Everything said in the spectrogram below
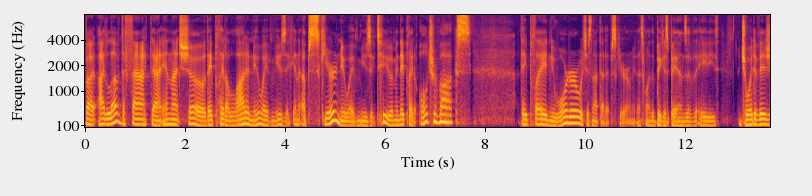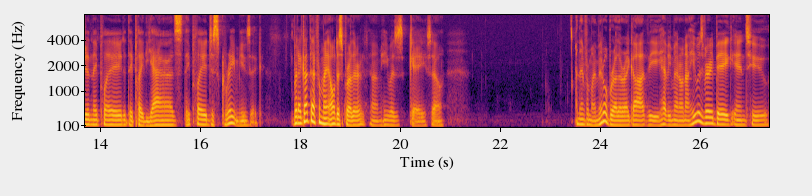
But I love the fact that in that show, they played a lot of new wave music and obscure new wave music too. I mean, they played Ultravox, they played New Order, which is not that obscure. I mean, that's one of the biggest bands of the 80s. Joy Division, they played. They played Yaz. They played just great music. But I got that from my eldest brother. Um, he was gay, so. And then from my middle brother, I got the heavy metal. Now, he was very big into,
